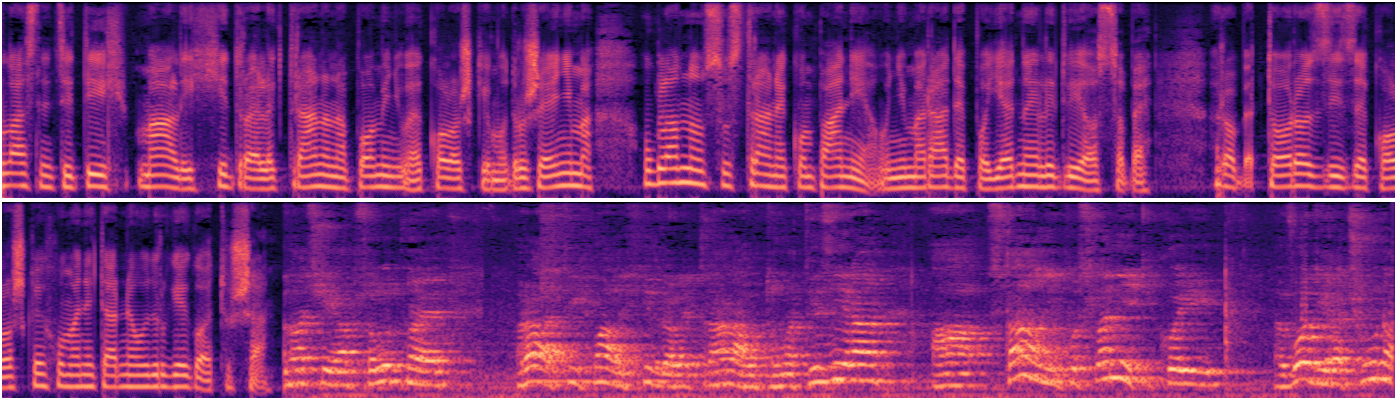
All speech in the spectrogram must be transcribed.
Vlasnici tih malih hidroelektrana napominju ekološkim udruženjima, uglavnom su strane kompanije, u njima rade po jedna ili dvije osobe. Robert Oroz iz ekološke humanitarne udruge Gotuša. Znači, apsolutno je rad tih malih hidroelektrana automatiziran, a stalni poslanik koji vodi računa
